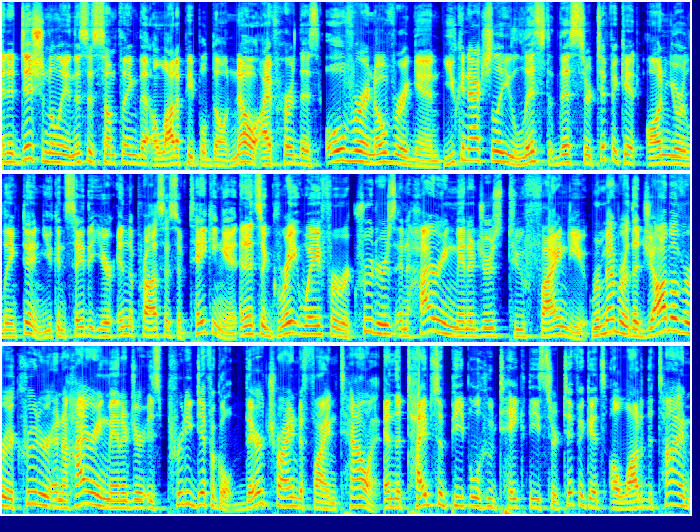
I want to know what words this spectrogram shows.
And additionally, and this is something that a lot of people don't know, I've heard this over and over again, you can actually list this certificate on your LinkedIn. You can say that you're in the process of taking it, and it's a great way for recruiters and hiring managers to find you. Remember, the job of a recruiter and a hiring manager is pretty difficult. They're trying to find talent, and the types of people who take these certificates a lot of the time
